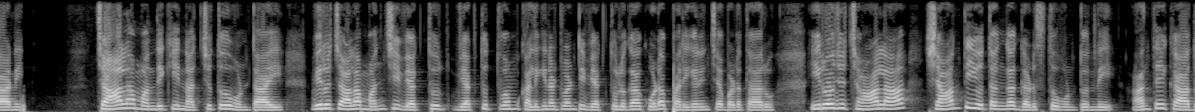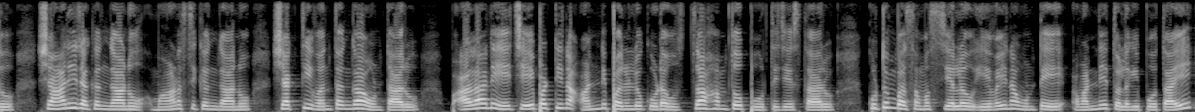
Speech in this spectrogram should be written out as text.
కానీ చాలా మందికి నచ్చుతూ ఉంటాయి. వీరు చాలా మంచి వ్యక్తు వ్యక్తిత్వం కలిగినటువంటి వ్యక్తులుగా కూడా పరిగణించబడతారు. ఈరోజు చాలా శాంతియుతంగా గడుస్తూ ఉంటుంది. అంతేకాదు శారీరకంగాను మానసికంగాను శక్తివంతంగా ఉంటారు. అలానే చేపట్టిన అన్ని పనులు కూడా ఉత్సాహంతో పూర్తి చేస్తారు. కుటుంబ సమస్యలు ఏవైనా ఉంటే అవన్నీ తొలగిపోతాయి.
